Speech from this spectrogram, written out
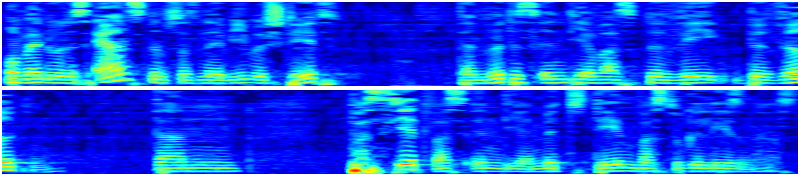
Und wenn du das ernst nimmst, was in der Bibel steht, dann wird es in dir was bewirken. Dann passiert was in dir mit dem, was du gelesen hast.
